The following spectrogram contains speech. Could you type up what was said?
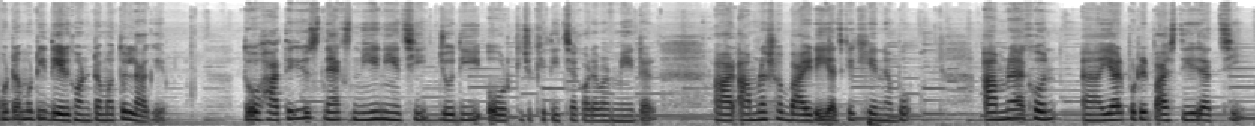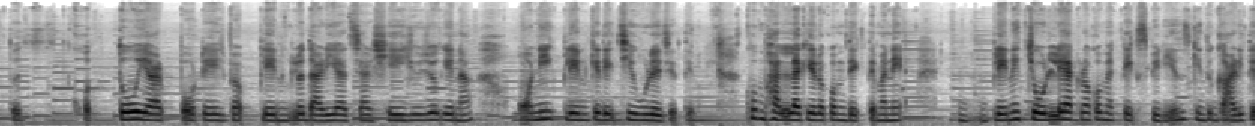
মোটামুটি দেড় ঘণ্টা মতো লাগে। তো হাতে কিছু স্ন্যাক্স নিয়ে নিয়েছি, যদি ওর কিছু খেতে ইচ্ছা করে আমার মেয়েটার। আর আমরা সব বাইরেই আজকে খেয়ে নেব। আমরা এখন এয়ারপোর্টের পাশ দিয়ে যাচ্ছি। তো কত এয়ারপোর্টে বা প্লেনগুলো দাঁড়িয়ে আছে, আর সেই সুযোগে না অনেক প্লেনকে দেখছি উড়ে যেতে। খুব ভালো লাগে এরকম দেখতে। মানে প্লেনে চড়লে একরকম একটা এক্সপিরিয়েন্স কিন্তু গাড়িতে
